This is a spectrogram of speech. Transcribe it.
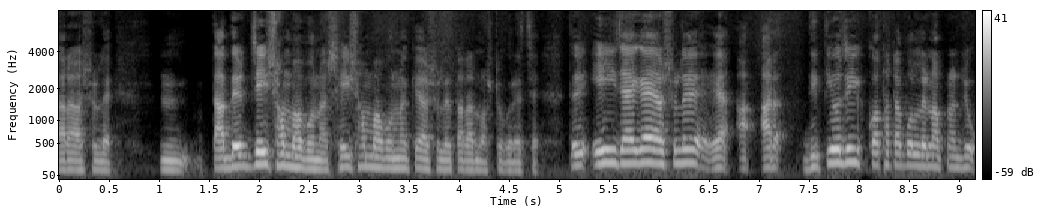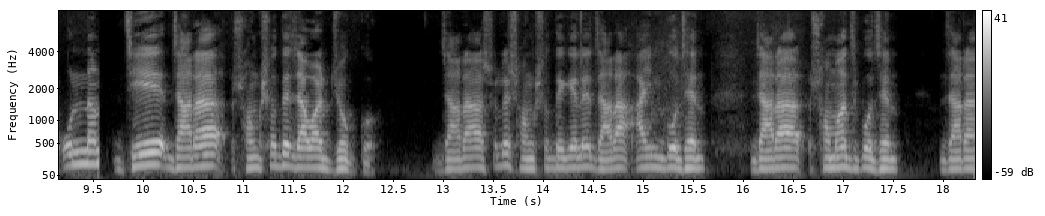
তারা আসলে তাদের যেই সম্ভাবনা, সেই সম্ভাবনাকে আসলে তারা নষ্ট করেছে। তো এই জায়গায় আসলে আর দ্বিতীয় যেই কথাটা বললেন আপনার যে অন্যান্য, যে যারা সংসদে যাওয়ার যোগ্য, যারা আসলে সংসদে গেলে যারা আইন বোঝেন, যারা সমাজ বোঝেন, যারা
